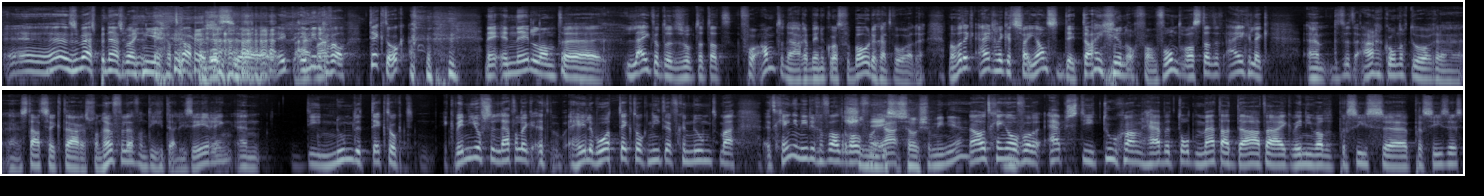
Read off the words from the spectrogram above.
Eh, dat is een wespennest waar ik niet in ga trappen. Dus, eh, ik- in ieder geval, TikTok. nee, in Nederland eh, lijkt het er dus op dat dat voor ambtenaren binnenkort verboden gaat worden. Maar wat ik eigenlijk het saillantste detail hier nog van vond, was dat het eigenlijk, ehm, dat werd aangekondigd door staatssecretaris Van Huffelen van Digitalisering. En die noemde TikTok, ik weet niet of ze letterlijk het hele woord TikTok niet heeft genoemd, maar het ging in ieder geval erover. Chinese ja, social media. nou, het ging over apps die toegang hebben tot metadata. Ik weet niet wat het precies, eh, precies is.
